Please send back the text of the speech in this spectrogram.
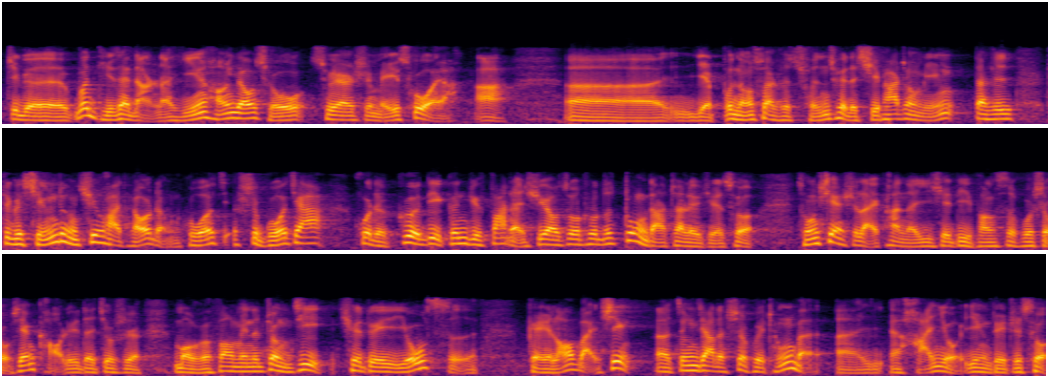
这个问题在哪儿呢？银行要求虽然是没错呀，啊。呃，也不能算是纯粹的奇葩证明，但是这个行政区划调整，国是国家或者各地根据发展需要做出的重大战略决策。从现实来看呢，一些地方似乎首先考虑的就是某个方面的政绩，却对由此给老百姓呃增加的社会成本啊，含有应对之策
